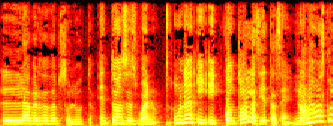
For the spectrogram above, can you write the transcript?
la verdad absoluta. Entonces, bueno, una y, con todas las dietas, ¿eh? No nada más con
